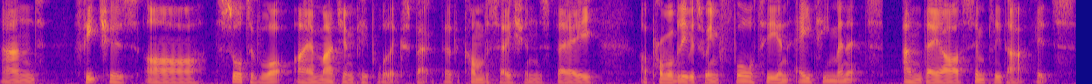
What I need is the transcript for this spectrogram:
And features are sort of what I imagine people will expect. They're the conversations. They are probably between 40 and 80 minutes, and they are simply that. It's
